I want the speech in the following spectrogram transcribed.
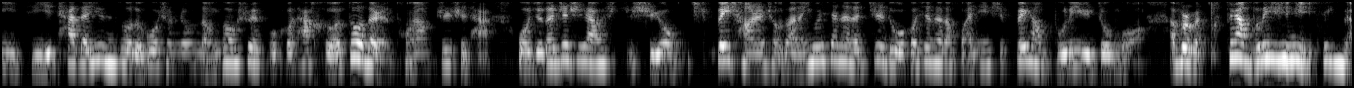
以及他在运作的过程中能够说服和他合作的人同样支持他。我觉得这是要使用非常人手段的，因为现在的制度和现在的环境是非常不利于中国啊，不是不是非常不利于女性的。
